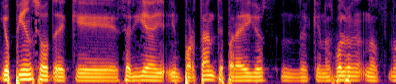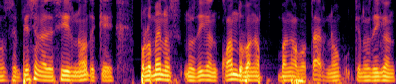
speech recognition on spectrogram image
yo pienso de que sería importante para ellos de que nos vuelvan, nos, nos empiecen a decir, ¿no? De que por lo menos nos digan cuándo van a, van a votar, ¿no? Que nos digan,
